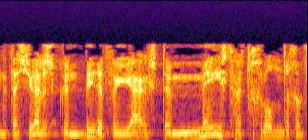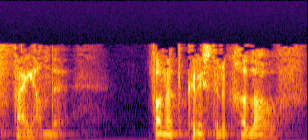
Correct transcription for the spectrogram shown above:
Net als je wel eens kunt bidden voor juist de meest hardgrondige vijanden van het christelijk geloof.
